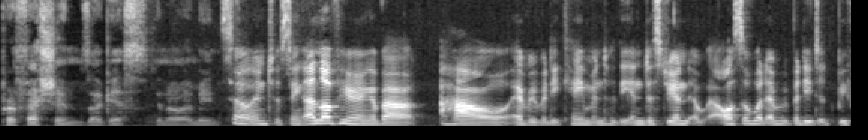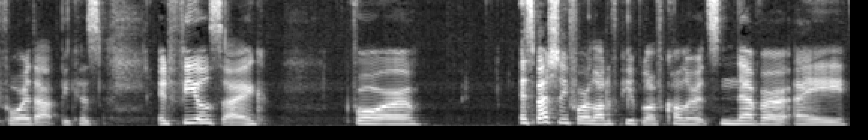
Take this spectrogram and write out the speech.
professions. I guess you know what I mean. So interesting. I love hearing about how everybody came into the industry and also what everybody did before that because it feels like for especially for a lot of people of color it's never a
